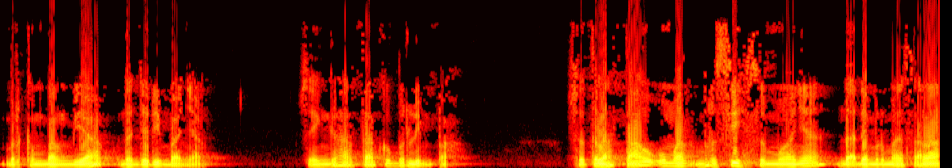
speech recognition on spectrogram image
berkembang biak dan jadi banyak. Sehingga hartaku berlimpah. Setelah tahu Umar bersih semuanya, tidak ada yang bermasalah,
